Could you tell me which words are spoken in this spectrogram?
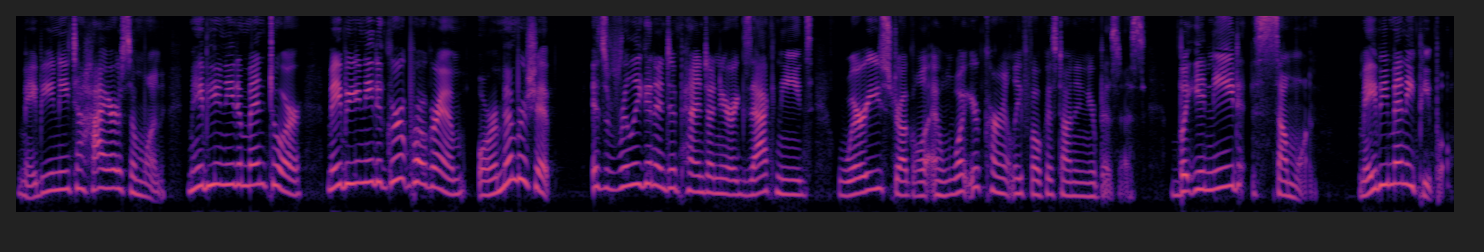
Maybe you need to hire someone. Maybe you need a mentor. Maybe you need a group program or a membership. It's really going to depend on your exact needs, where you struggle, and what you're currently focused on in your business. But you need someone, maybe many people.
